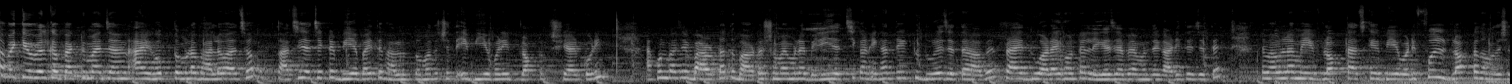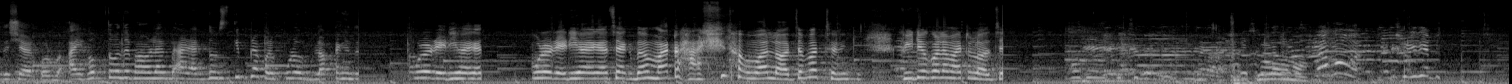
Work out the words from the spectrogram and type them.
সবাইকে welcome back to my channel I hope তোমরা ভালো আছো। তো আজকে যাচ্ছে একটা বিয়ে বাড়িতে। ভালো তোমাদের সাথে এই বিয়ে বাড়ির ব্লগটা শেয়ার করি। এখন বাজে বারোটা। তো বারোটার সময় আমরা বেরিয়ে যাচ্ছি। কারণ এখান থেকে একটু দূরে যেতে হবে। প্রায় দু আড়াই ঘণ্টা লেগে যাবে আমাদের গাড়িতে যেতে। তো ভাবলাম এই ব্লগটা আজকে বিয়ে বাড়ি ফুল ব্লগটা তোমাদের সাথে শেয়ার করব। আই হোপ তোমাদের ভালো লাগবে। আর একদম স্কিপ না করে পুরো ব্লগটা কিন্তু পুরো রেডি হয়ে গেছে। পুরো রেডি হয়ে গেছে একদম। মা, একটু হাসি দাও, মা, লজ্জা পাচ্ছ নাকি? ভিডিও করলে মা একটু লজ্জা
